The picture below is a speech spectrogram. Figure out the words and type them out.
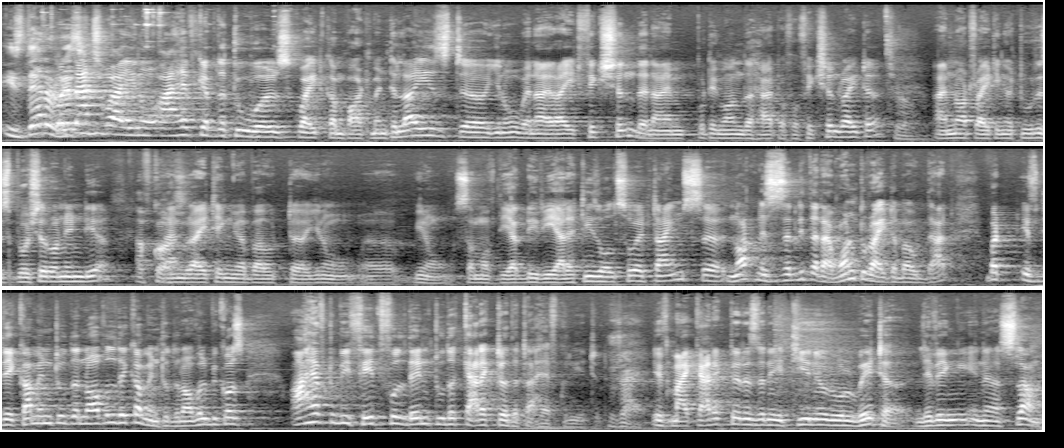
is there a But that's why you know I have kept the two worlds quite compartmentalized. Uh, you know, when I write fiction, then I'm putting on the hat of a fiction writer. Sure. I'm not writing a tourist brochure on India. Of course. I'm writing about uh, you know uh, you know some of the ugly realities also at times. Uh, not necessarily that I want to write about that, but if they come into the novel, they come into the novel because I have to be faithful then to the character that I have created. Right. If my character is an 18 year old waiter living in a slum,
